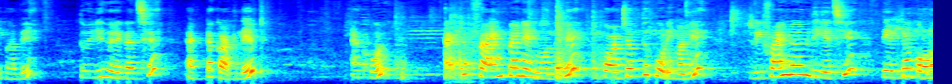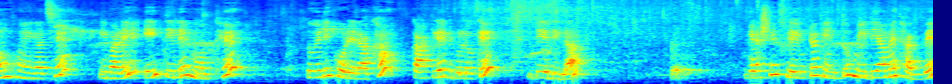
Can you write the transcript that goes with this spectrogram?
এভাবে তৈরি হয়ে গেছে একটা কাটলেট। এখন একটা ফ্রাইং প্যানের মধ্যে পর্যাপ্ত পরিমাণে রিফাইন অয়েল দিয়েছি। তেলটা গরম হয়ে গেছে। এবারে এই তেলের মধ্যে তৈরি করে রাখা কাটলেটগুলোকে দিয়ে দিলাম। গ্যাসের ফ্লেমটা কিন্তু মিডিয়ামে থাকবে।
